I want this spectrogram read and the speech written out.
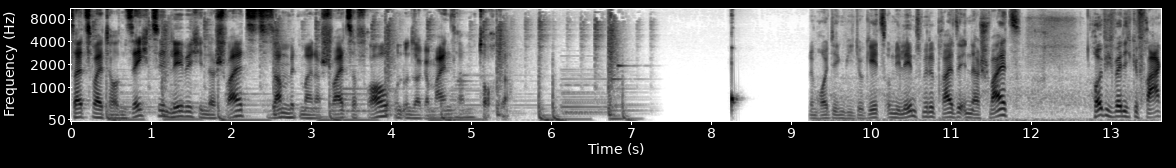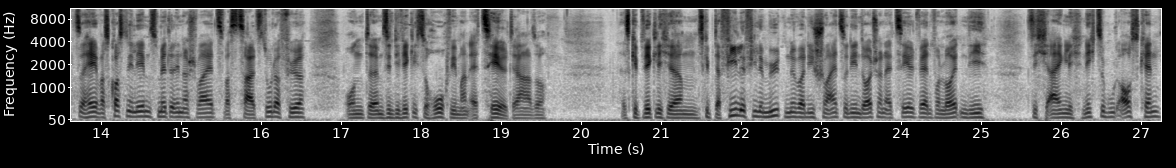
Seit 2016 lebe ich in der Schweiz zusammen mit meiner Schweizer Frau und unserer gemeinsamen Tochter. Im heutigen Video geht es um die Lebensmittelpreise in der Schweiz. Häufig werde ich gefragt, so hey, was kosten die Lebensmittel in der Schweiz? Was zahlst du dafür? Und ähm, sind die wirklich so hoch, wie man erzählt? Ja, also es gibt wirklich, ähm, es gibt da viele, viele Mythen über die Schweiz, die in Deutschland erzählt werden von Leuten, die sich eigentlich nicht so gut auskennen,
